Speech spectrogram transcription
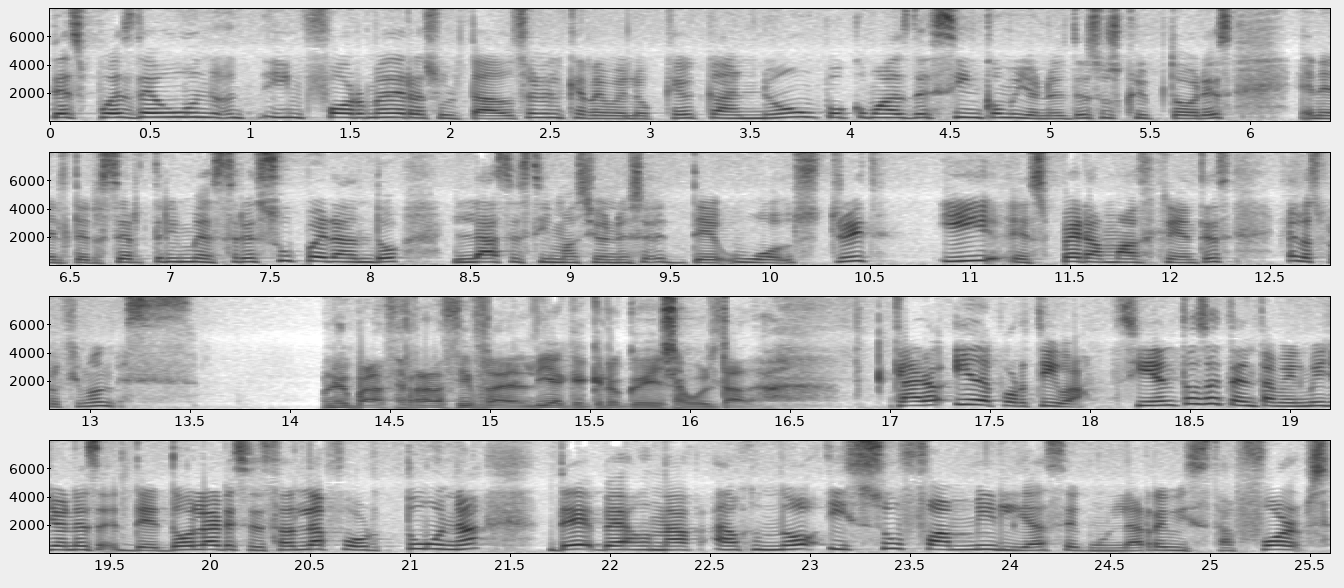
después de un informe de resultados en el que reveló que ganó un poco más de 5 millones de suscriptores en el tercer trimestre, superando las estimaciones de Wall Street y espera más clientes en los próximos meses. Bueno, y para cerrar la cifra del día, que creo que es abultada. Claro, y deportiva. 170 mil millones de dólares. Esa es la fortuna de Bernard Arnault y su familia, según la revista Forbes.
